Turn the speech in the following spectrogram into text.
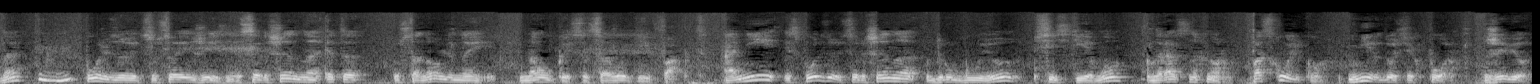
да, угу. пользуются в своей жизни совершенно это установленный наукой социологии факт. Они используют совершенно другую систему нравственных норм. Поскольку мир до сих пор живет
